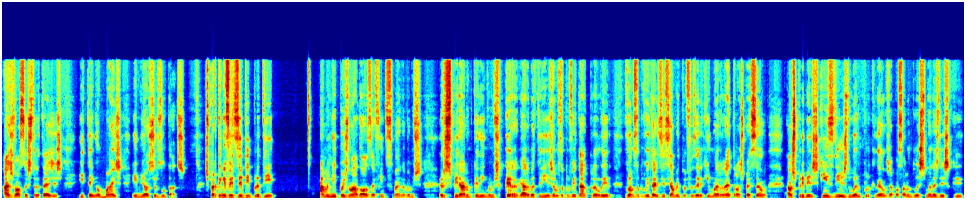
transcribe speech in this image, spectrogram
às vossas estratégias e tenham mais e melhores resultados. Espero que tenha feito sentido para ti. Amanhã depois não há dose, é fim de semana, vamos respirar um bocadinho, vamos carregar baterias, vamos aproveitar para ler, vamos aproveitar essencialmente para fazer aqui uma retrospecção aos primeiros 15 dias do ano, porque não, já passaram duas semanas desde que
